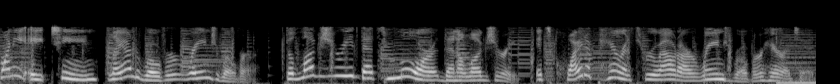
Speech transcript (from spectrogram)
2018 Land Rover Range Rover. The luxury that's more than a luxury. It's quite apparent throughout our Range Rover heritage.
